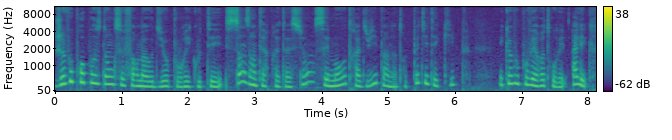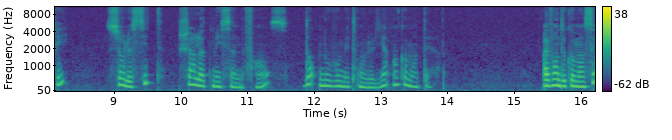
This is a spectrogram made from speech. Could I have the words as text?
Je vous propose donc ce format audio pour écouter sans interprétation ces mots traduits par notre petite équipe et que vous pouvez retrouver à l'écrit sur le site Charlotte Mason France, dont nous vous mettrons le lien en commentaire. Avant de commencer,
